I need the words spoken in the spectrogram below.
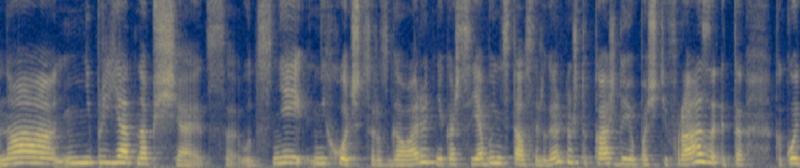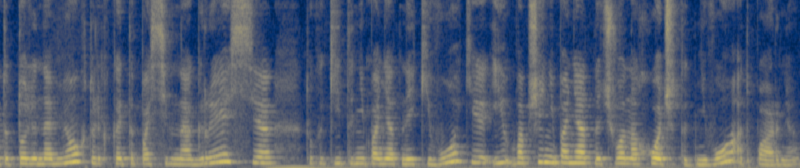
она неприятно общается. Вот с ней не хочется разговаривать. Мне кажется, я бы не стала с ней разговаривать, потому что каждая ее почти фраза это какой-то то ли намек, то ли какая-то пассивная агрессия, то какие-то непонятные кивоки. И вообще непонятно, чего она хочет от него, от парня.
